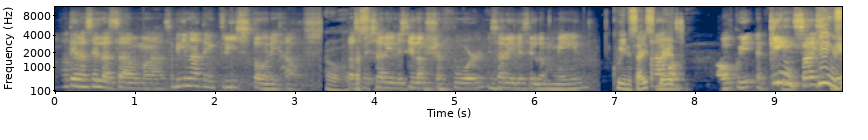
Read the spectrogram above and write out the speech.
nakatira sila sa mga, sabihin natin, three-story house. Oh, Tapos may tas sarili silang chauffeur, may sarili silang maid. queen size bed. Tapos, oh, que- uh, king size King bed.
